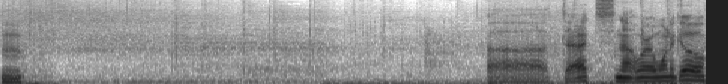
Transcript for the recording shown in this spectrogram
Hmm. Uh, that's not where I want to go.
